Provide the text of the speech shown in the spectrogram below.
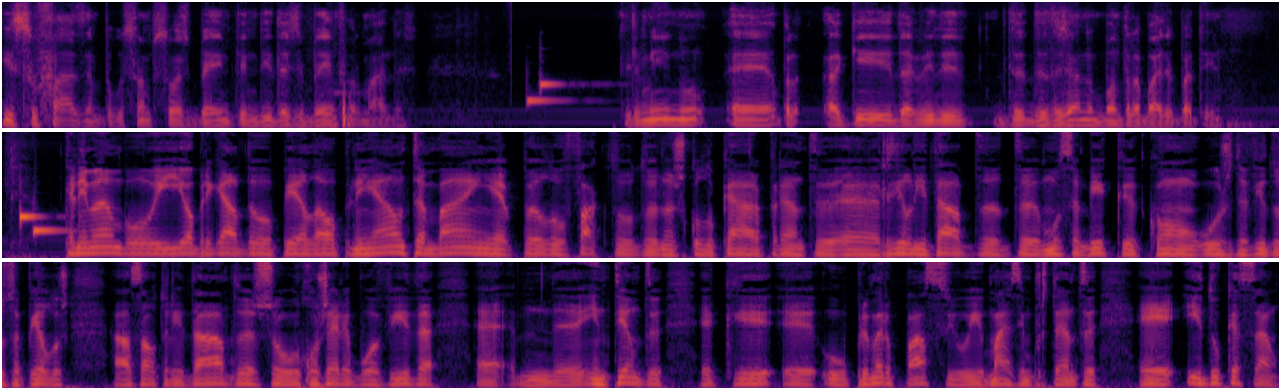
isso fazem, porque são pessoas bem entendidas e bem informadas. Termino é, aqui, David, desejando um bom trabalho para ti. Canimambo, e obrigado pela opinião, também eh, pelo facto de nos colocar perante a realidade de Moçambique com os devidos apelos às autoridades. O Rogério Boavida eh, entende que eh, o primeiro passo e o mais importante é educação.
